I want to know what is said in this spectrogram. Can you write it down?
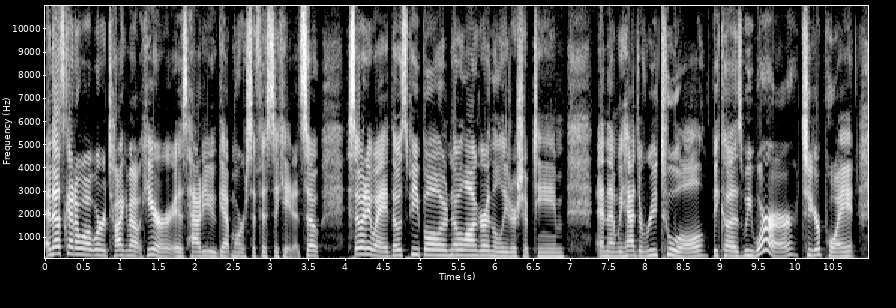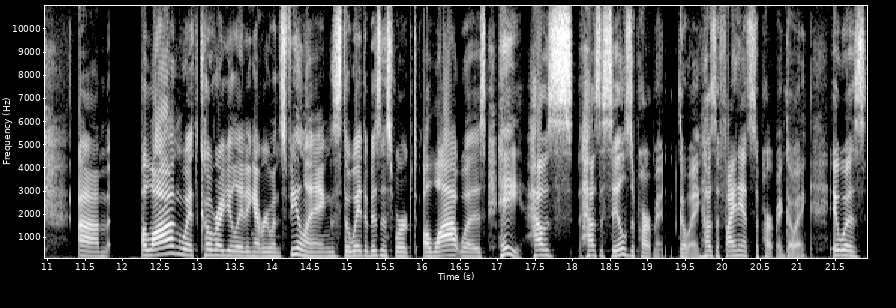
And that's kind of what we're talking about here is how do you get more sophisticated? So, so anyway, those people are no longer in the leadership team. And then we had to retool because we were, to your point, um, along with co-regulating everyone's feelings the way the business worked a lot was hey how's how's the sales department going? How's the finance department going? It was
